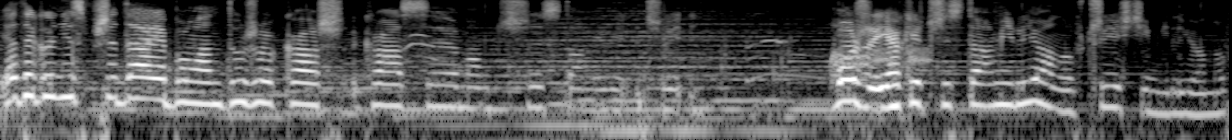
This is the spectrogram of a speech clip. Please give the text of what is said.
Ja tego nie sprzedaję, bo mam dużo kasz, kasy, mam 300 milionów. Boże, jakie 300 milionów? 30 milionów.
